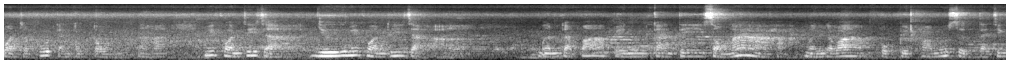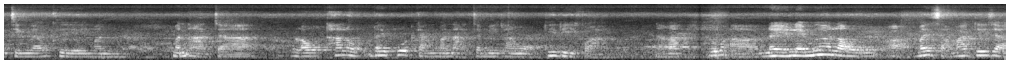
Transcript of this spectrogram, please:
ควรจะพูดกันตรงๆนะคะไม่ควรที่จะยื้อไม่ควรที่จะเหมือนกับว่าเป็นการตีสองหน้าค่ะเหมือนกับว่าปกปิดความรู้สึกแต่จริง ๆ แล้วคือมันมันอาจจะเราถ้าเราได้พูดกันมันอาจจะมีทางออกที่ดีกว่านะคะหรือว่าในในเมื่อเราไม่สามารถที่จะ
